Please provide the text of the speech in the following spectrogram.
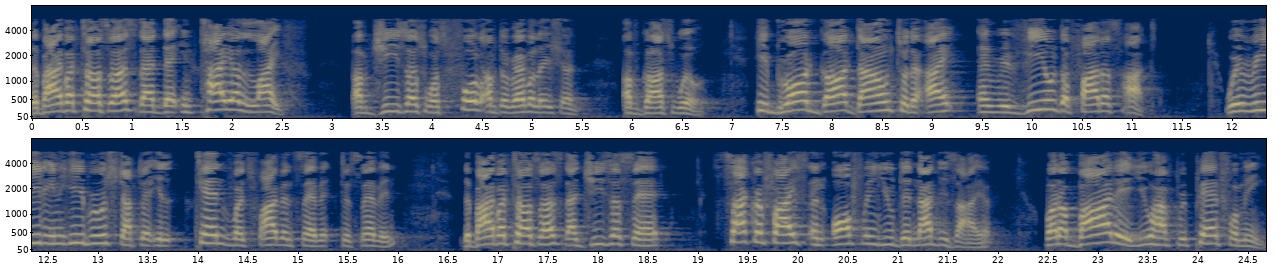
The Bible tells us that the entire life of Jesus was full of the revelation of God's will. He brought God down to the eye and revealed the Father's heart. We read in Hebrews chapter 10, verse 5 and 7 to 7. The Bible tells us that Jesus said, Sacrifice and offering you did not desire, but a body you have prepared for me.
